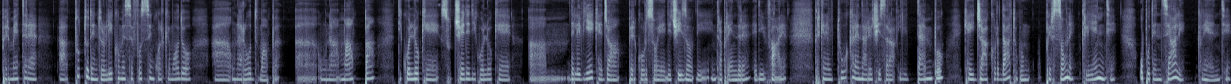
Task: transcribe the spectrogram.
per mettere uh, tutto dentro lì come se fosse in qualche modo uh, una roadmap, uh, una mappa di quello che succede, di quello che um, delle vie che hai già percorso e deciso di intraprendere e di fare, perché nel tuo calendario ci sarà il tempo che hai già accordato con persone, clienti o potenziali clienti.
